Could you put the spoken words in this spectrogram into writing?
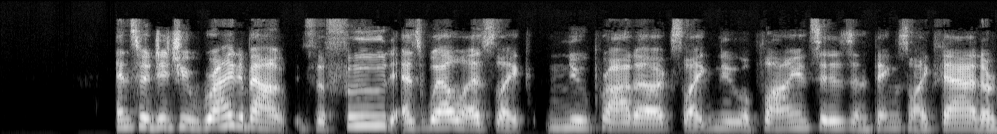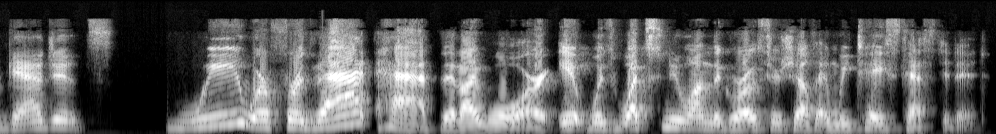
And so, did you write about the food as well as like new products, like new appliances and things like that, or gadgets? We were for that hat that I wore, it was what's new on the grocery shelf, and we taste tested it.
